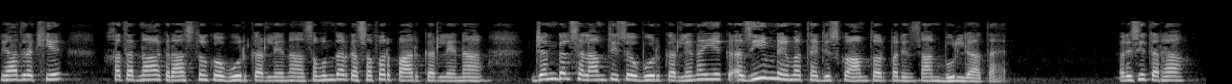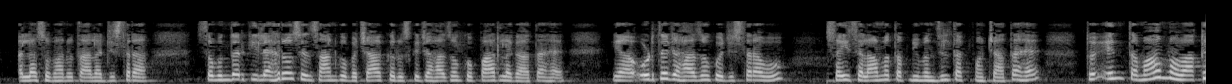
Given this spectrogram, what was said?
یاد رکھیے خطرناک راستوں کو عبور کر لینا، سمندر کا سفر پار کر لینا، جنگل سلامتی سے عبور کر لینا، یہ ایک عظیم نعمت ہے جس کو عام طور پر انسان بھول جاتا ہے۔ اور اسی طرح اللہ سبحان و تعالیٰ جس طرح سمندر کی لہروں سے انسان کو بچا کر اس کے جہازوں کو پار لگاتا ہے، یا اڑتے جہازوں کو جس طرح وہ صحیح سلامت اپنی منزل تک پہنچاتا ہے، تو ان تمام مواقع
